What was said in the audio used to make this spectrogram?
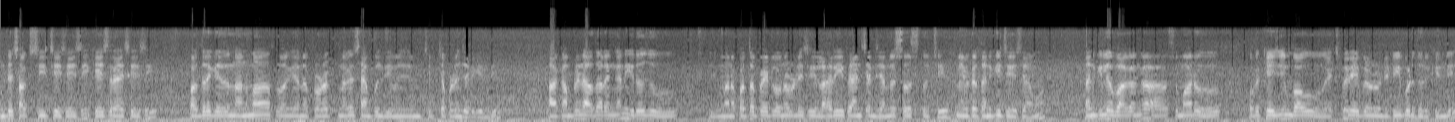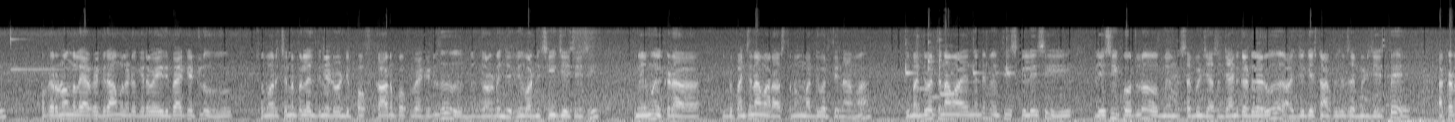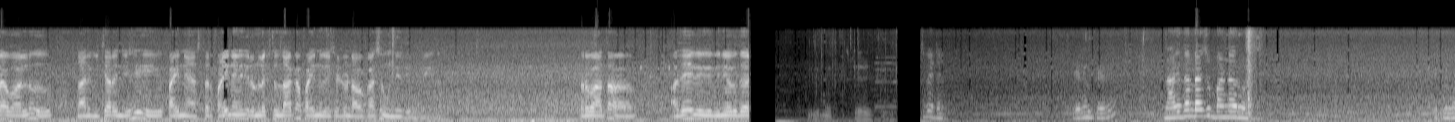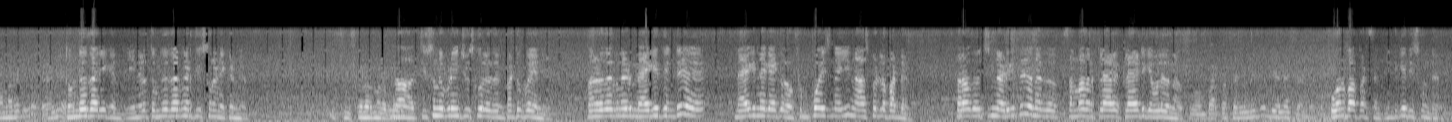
ఉంటే స్టాక్స్ సీజ్ చేసేసి కేసు రాసేసి ఫర్దర్గా ఏదైనా అనుమానాస్పదంగా ఏదైనా ప్రోడక్ట్ ఉన్నా కానీ శాంపుల్ తీయమని చెప్పి చెప్పడం జరిగింది. ఆ కంప్లైంట్ ఆధారంగానే ఈరోజు మన కొత్తపేటలో ఉన్నటువంటి లహరీ ఫ్యాన్సీ అండ్ జనరల్ స్టోర్స్కి వచ్చి మేము ఇక్కడ తనిఖీ చేశాము. తనిఖీలో భాగంగా సుమారు ఒక కేజీ బావు ఎక్స్పైరీ అయిపోయినటువంటి టీ పొడి దొరికింది. ఒక రెండు వందల యాభై గ్రాములు అంటే ఒక ఇరవై ఐదు ప్యాకెట్లు సుమారు చిన్నపిల్లలు తినేటువంటి పఫ్ కారం పఫ్ ప్యాకెట్లు దొరకడం జరిగింది. వాటిని సీజ్ చేసేసి మేము ఇక్కడ ఇప్పుడు పంచనామా రాస్తున్నాం మధ్యవర్తి నామా. ఈ మధ్యవర్తి నామా ఏంటంటే మేము తీసుకెళ్ళేసి జేసీ కోర్టులో మేము సబ్మిట్ చేస్తాం. జాయింట్ కలెక్టర్ గారు ఎడ్యుకేషన్ ఆఫీసర్ సబ్మిట్ చేస్తే అక్కడ వాళ్ళు దానికి విచారం చేసి ఫైన్ వేస్తారు. ఫైన్ అనేది రెండు లక్షల దాకా ఫైన్ వేసేటువంటి అవకాశం ఉంది దీని మీద. తర్వాత అదే వినియోగదారు పేరు? నాగదన్ రాజు బండారు? తొమ్మిదో తారీఖు అండి. ఈ నెల తొమ్మిదో తారీఖు నాడు తీసుకున్నాను ఇక్కడ నేను. తీసుకున్నప్పుడు ఏం చూసుకోలేదండి పట్టుకుపోయాను. పన్నెండు తారీఖు నాడు మ్యాగీ తింటే మ్యాగీ నాకు ఫుడ్ పాయిజన్ అయ్యి నా హాస్పిటల్లో పడ్డాను. తర్వాత వచ్చి అడిగితే నాకు సమాధానం క్లా క్లారిటీకి ఇవ్వలేదు నాకు. పర్పస్ అండి. ఓన్ పర్సన్ ఇంటికే తీసుకుంటారు.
